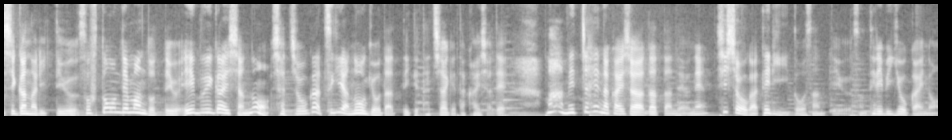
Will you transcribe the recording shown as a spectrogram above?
橋がなりっていうソフトオンデマンドっていう AV 会社の社長が次は農業だって言って立ち上げた会社でまあめっちゃ変な会社だったんだよね。師匠がテリー伊藤さんっていうそのテレビ業界の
